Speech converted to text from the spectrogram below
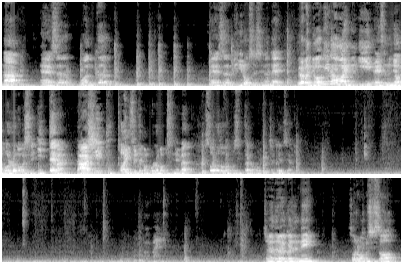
나 S 원급 S, B로 쓸 수 있는데 여러분 여기 나와 있는 이 S는요 뭘로 바꿀 수 있냐 이때만 not이 붙어 있을 때만 뭘로 바꿀 수 있냐면 솔로도 바꿀 수 있다고 체크해 주세요. 자 얘들아 여기까지 됐니? 솔로 바꿀 수 있어.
